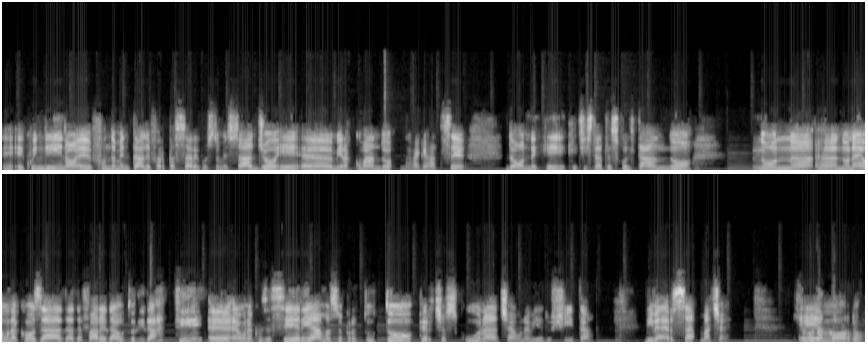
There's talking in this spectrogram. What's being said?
E, e quindi no, è fondamentale far passare questo messaggio e eh, mi raccomando, ragazze, donne che, che ci state ascoltando, non, eh, non, è una cosa da, da fare da autodidatti, eh, è una cosa seria, ma soprattutto per ciascuna c'è una via d'uscita. Diversa, ma c'è. Sono e, ehm, d'accordo.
